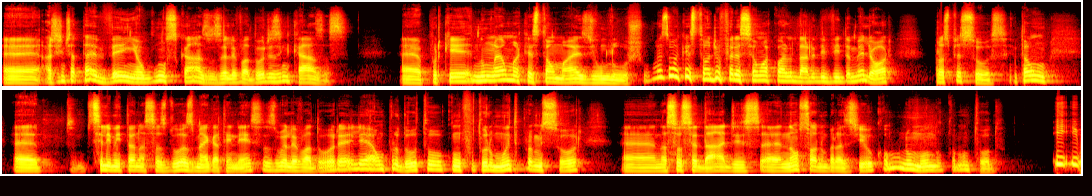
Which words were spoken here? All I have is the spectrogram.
É, a gente até vê, em alguns casos, elevadores em casas, é, porque não é uma questão mais de um luxo, mas é uma questão de oferecer uma qualidade de vida melhor para as pessoas. Então, é, se limitando a essas duas mega tendências, o elevador ele é um produto com um futuro muito promissor é, nas sociedades, é, não só no Brasil, como no mundo como um todo. E, e,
